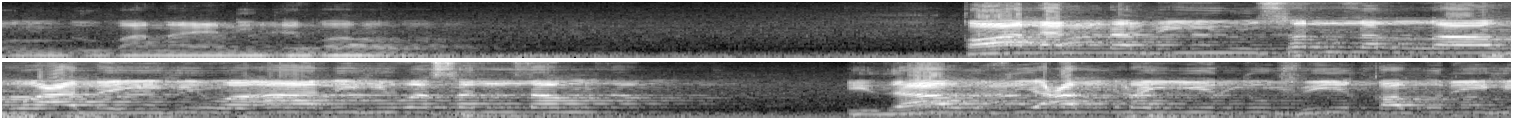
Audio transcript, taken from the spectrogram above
বন্ধু বানায় নিতে পারো قال النبي صلى الله عليه وآله وسلم إذا وضع الميت في قبره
